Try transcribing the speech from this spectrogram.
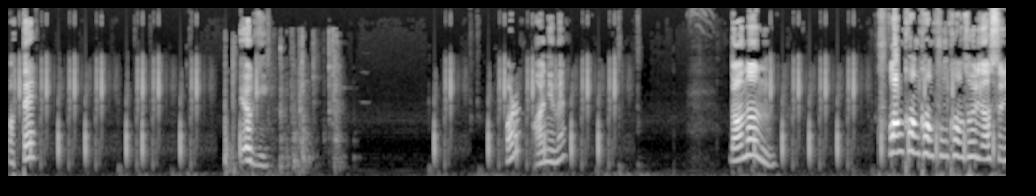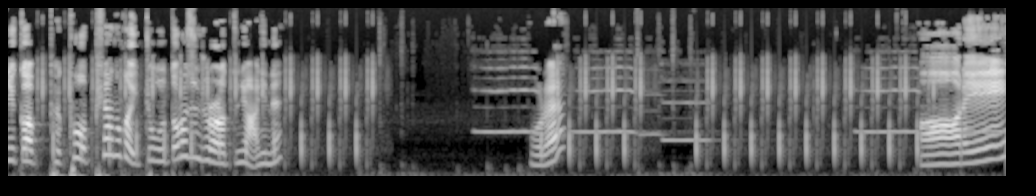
어때? 여기? 아니네. 나는 쿵쾅쾅 쿵쾅 소리 났으니까 100% 피아노가 이쪽으로 떨어진 줄 알았더니 아니네? 그래? 어레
